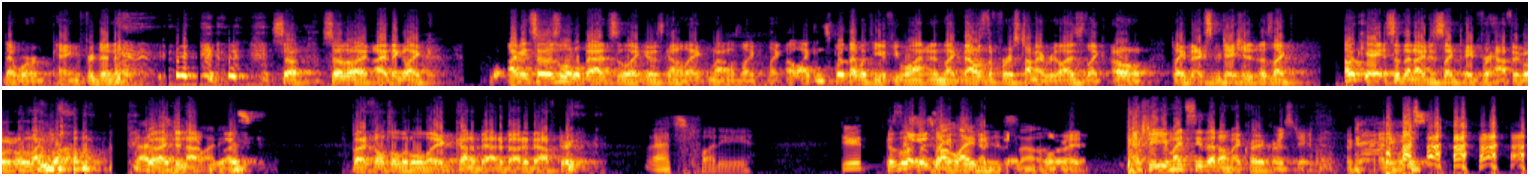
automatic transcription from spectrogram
that we're paying for dinner. so so like, I think like I mean so it was a little bad. So like it was kind of like mom was like like oh I can split that with you if you want, and like that was the first time I realized like oh like the expectation was like okay. So then I just like paid for half of it with my mom, but I did not funny. realize. But I felt a little like kind of bad about it after. That's funny, dude. Because is it's like life 300 is, though. right? Actually, you might see that on my credit card statement. Okay. Anyways.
